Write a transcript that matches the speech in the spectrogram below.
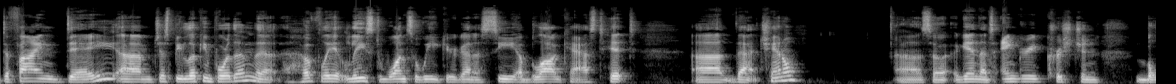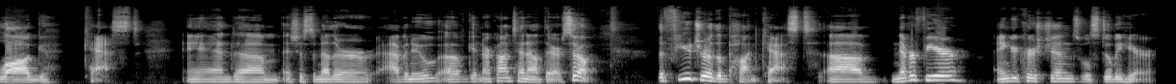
defined day. Um, just be looking for them. That hopefully at least once a week you're going to see a blogcast hit that channel uh, so again, that's Angry Christian Blogcast. And um, it's just another avenue of getting our content out there. So the future of the podcast. Uh, never fear. Angry Christians will still be here.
